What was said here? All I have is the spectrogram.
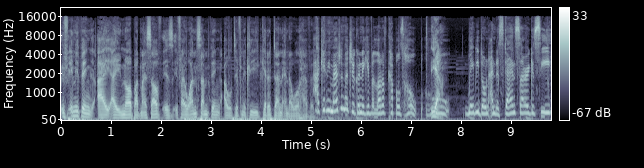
If anything I, I know about myself is if I want something, I will definitely get it done and I will have it. I can imagine that you're going to give a lot of couples hope who Yeah. Maybe don't understand surrogacy,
